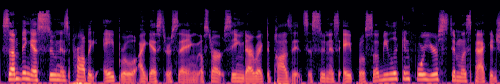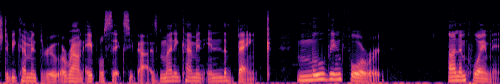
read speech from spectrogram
Something as soon as probably April, I guess they're saying they'll start seeing direct deposits as soon as April. So be looking for your stimulus package to be coming through around April 6th, you guys. Money coming in the bank. Moving forward, unemployment.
